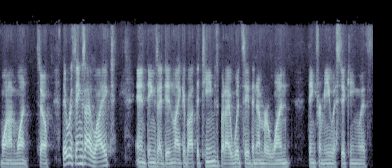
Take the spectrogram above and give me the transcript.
one on one. So there were things I liked and things I didn't like about the teams, but I would say the number one thing for me was sticking with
